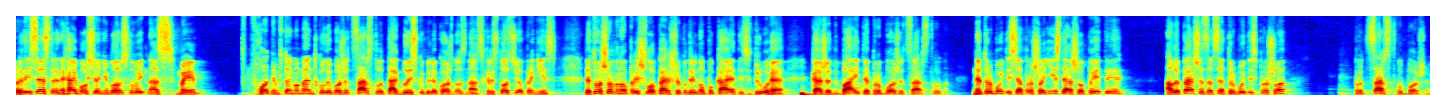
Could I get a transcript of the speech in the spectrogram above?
Брати і сестри, нехай Бог сьогодні благословить нас. Ми входимо в той момент, коли Боже царство так близько біля кожного з нас. Христос його приніс. Для того, щоб воно прийшло, перше, потрібно покаятись. Друге, каже, дбайте про Боже царство. Не турбуйтеся про що їсти, а що пити. Але перше за все турбуйтесь про що? Про царство Боже.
